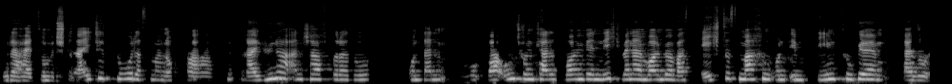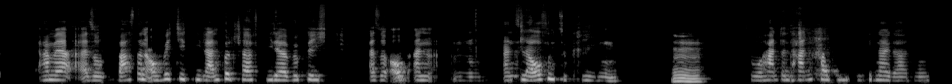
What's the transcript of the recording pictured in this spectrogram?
oder halt so mit Streichelzoo, dass man noch paar, drei Hühner anschafft oder so. Und dann war uns schon klar, das wollen wir nicht, wenn, dann wollen wir was Echtes machen. Und in dem Zuge, also haben wir, also war es dann auch wichtig, die Landwirtschaft wieder wirklich, also auch an, ans Laufen zu kriegen. Mhm so Hand in Hand halt im Kindergarten.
